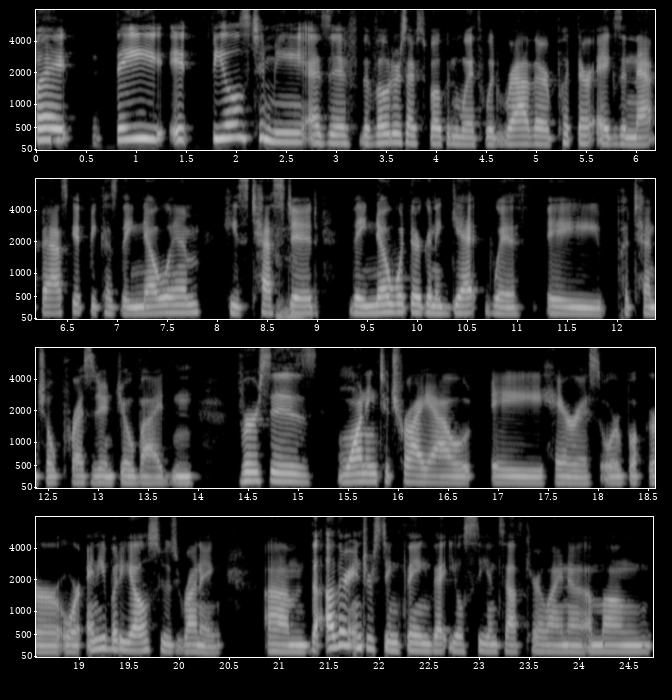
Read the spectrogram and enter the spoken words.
But they it feels to me as if the voters I've spoken with would rather put their eggs in that basket because they know him, he's mm-hmm. tested, mm-hmm. they know what they're going to get with a potential president, Joe Biden, versus wanting to try out a Harris or Booker or anybody else who's running. Um, the other interesting thing that you'll see in South Carolina among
